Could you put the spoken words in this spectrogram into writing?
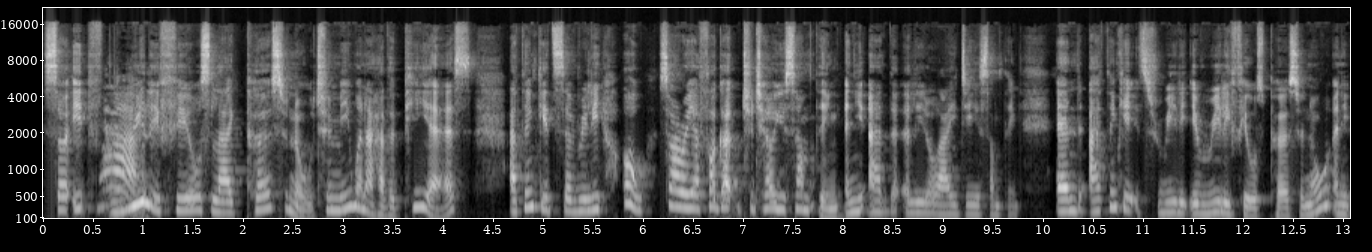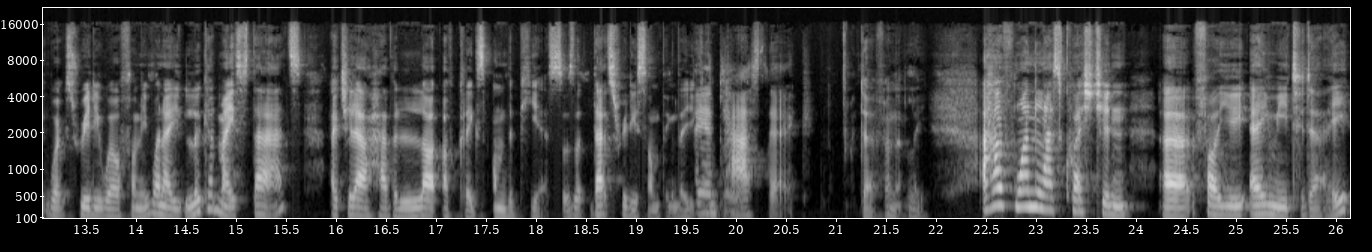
So it yeah. really feels like personal to me when I have a PS. I think it's a really, oh, sorry, I forgot to tell you something. And you add a little idea, something. And I think it's really, it really feels personal and it works really well for me. When I look at my stats, actually, I have a lot of clicks on the PS. So that's really something that you Fantastic. Definitely. I have one last question uh, for you, Amy, today.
